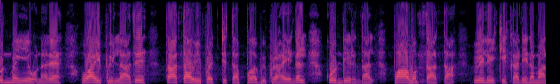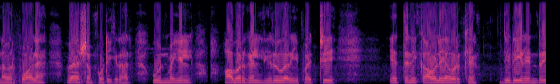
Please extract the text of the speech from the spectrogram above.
உண்மையை உணர வாய்ப்பில்லாது தாத்தாவை பற்றி தப்பு அபிப்பிராயங்கள் கொண்டிருந்தாள். பாவம் தாத்தா வெளிக்கு கடினமானவர் போல வேஷம் போடுகிறார். உண்மையில் அவர்கள் இருவரை பற்றி எத்தனை கவலை அவருக்கு. திடீரென்று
